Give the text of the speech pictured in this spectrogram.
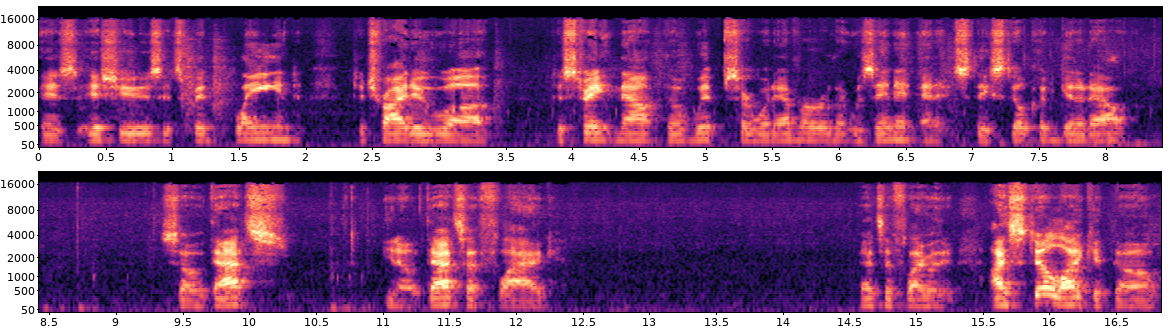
is issues. It's been planed to try to uh, to straighten out the whips or whatever that was in it, and it's they still couldn't get it out. So that's, you know, that's a flag. That's a flag with it. I still like it though.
